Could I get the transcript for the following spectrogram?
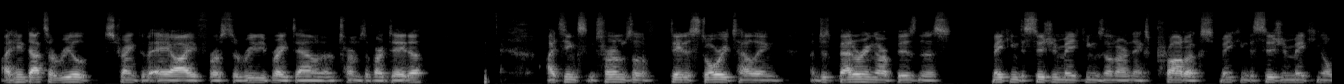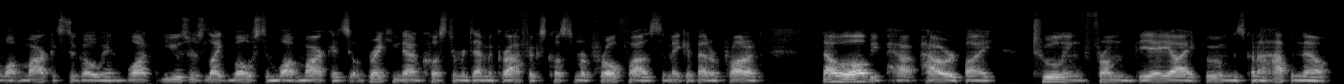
I think that's a real strength of AI for us to really break down in terms of our data. I think in terms of data storytelling and just bettering our business, making decision makings on our next products, making decision making on what markets to go in, what users like most and what markets, breaking down customer demographics, customer profiles to make a better product. That will all be pow- powered by tooling from the AI boom that's going to happen now.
